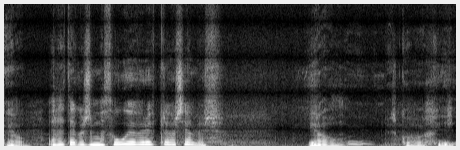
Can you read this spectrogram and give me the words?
Já, er þetta eitthvað sem að þú hefur upplifað sjálfur? já, sko, ég,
